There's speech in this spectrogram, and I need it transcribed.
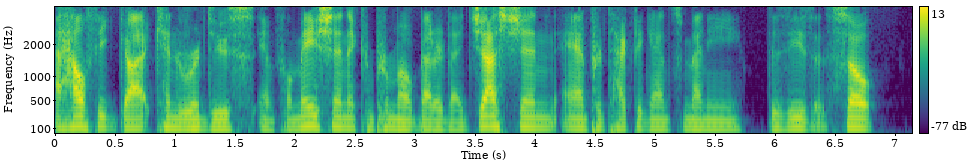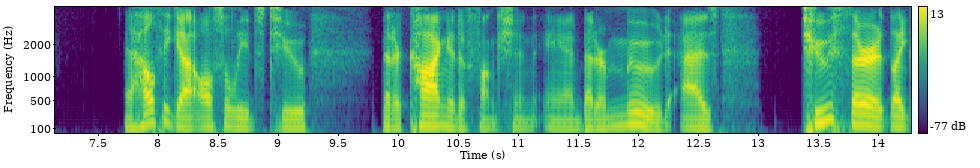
a healthy gut can reduce inflammation, it can promote better digestion, and protect against many diseases. So, a healthy gut also leads to better cognitive function and better mood, as two thirds, like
